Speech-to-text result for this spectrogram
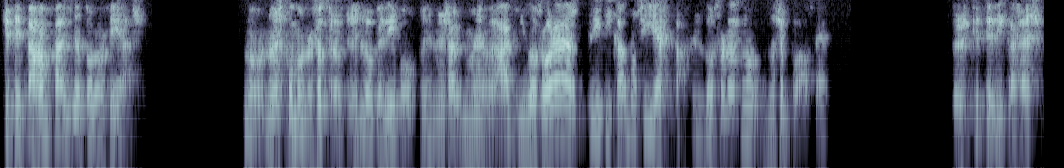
Que te pagan para ello todos los días. No, no es como nosotros, es lo que digo. Aquí dos horas criticamos y ya está. En dos horas no, no se puede hacer. Pero es que te dedicas a eso.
